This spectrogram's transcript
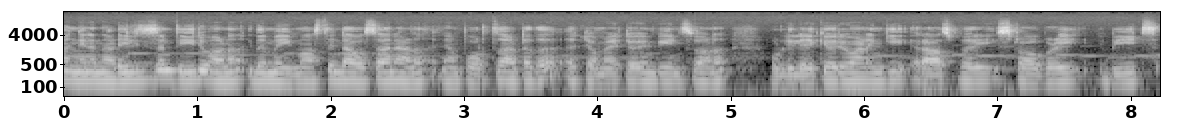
അങ്ങനെ നടീൽ സീസൺ തീരുവാണ്. ഇത് മെയ് മാസത്തിന്റെ അവസാനമാണ് ഞാൻ പുറത്ത് നട്ടത് ടൊമാറ്റോയും ബീൻസും ആണ്. ഉള്ളിലേക്ക് വരുവാണെങ്കിൽ റാസ്ബെറി സ്ട്രോബെറി ബീറ്റ്സ്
